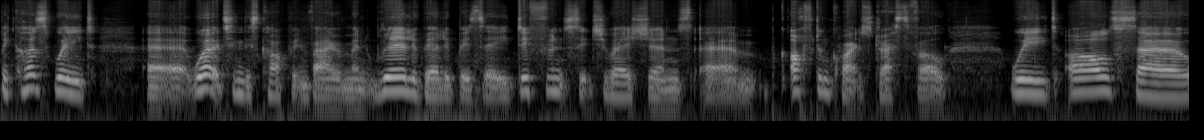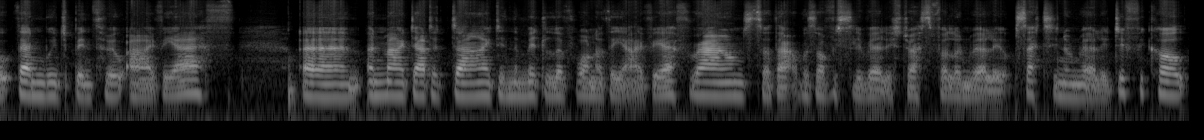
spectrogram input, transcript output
because we'd uh, worked in this corporate environment, really, really busy, different situations, um, often quite stressful. We'd also, then we'd been through IVF, um, and my dad had died in the middle of one of the IVF rounds, so that was obviously really stressful and really upsetting and really difficult.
